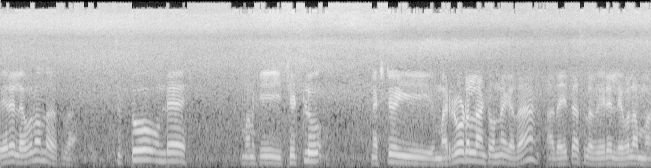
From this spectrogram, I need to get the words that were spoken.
వేరే లెవెల్ ఉంది అసలు. చుట్టూ ఉండే మనకి చెట్లు నెక్స్ట్ ఈ మర్రి రోడ్లు లాంటివి ఉన్నాయి కదా అదైతే అసలు వేరే లెవెల్ అమ్మా.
